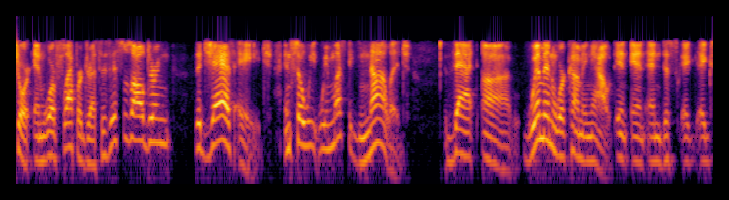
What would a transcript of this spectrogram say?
short and wore flapper dresses. This was all during the jazz age, and so we we must acknowledge that uh, women were coming out and and and just ex-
